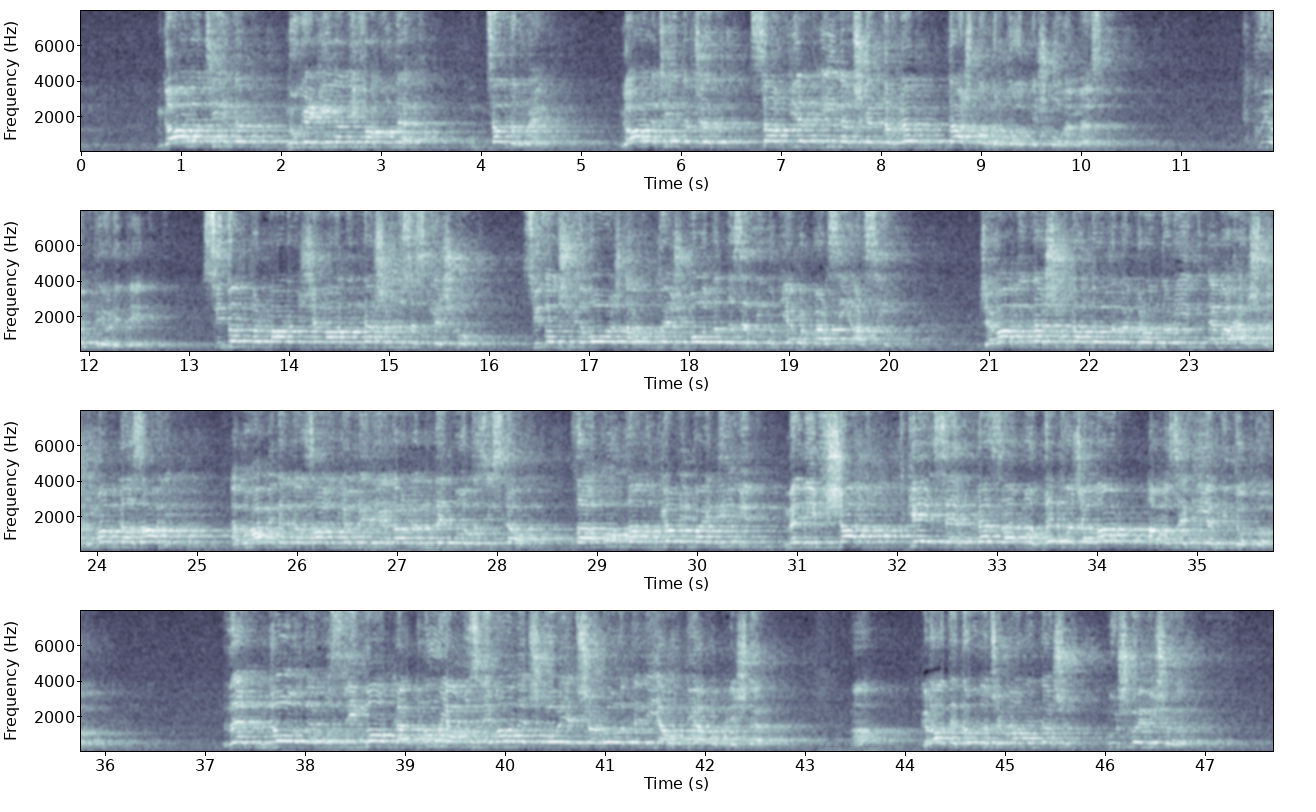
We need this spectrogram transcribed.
Nga ana tjetër, nuk e kina një fakultet në qit Dërven. Nga ana tjetër qe sa vjet jina në qët Dërven, tash po ndërtohet një shkollë e mesme. E ku janë prioritetet? Si do të përparosh xhemat i ndershëm nëse s'ke shkollë? Si do të zhvillohesh ta kuptojsh botën nëse ti nuk i jep përparësi arsimit? Xhemat i ndershëm ka ndodhur në perandoritë e mëhershme. Imam Gazali, Ebu Hamid El Gazali, një prej dijetarëve të mëdhenj të botës islame, tha, Unë tha nuk jam i pajtimit në një fshat të kesë pesë apo dhjetë hoxhallarë, a mos ta kenë një doktor. Dhe të ndodhë muslimanka, gruaja muslimane të shkojë e të shërohet te një jahudi apo krishterë. Ha? Gratë e tona, xhemat i ndershëm, ku shkojmë i shërojmë?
